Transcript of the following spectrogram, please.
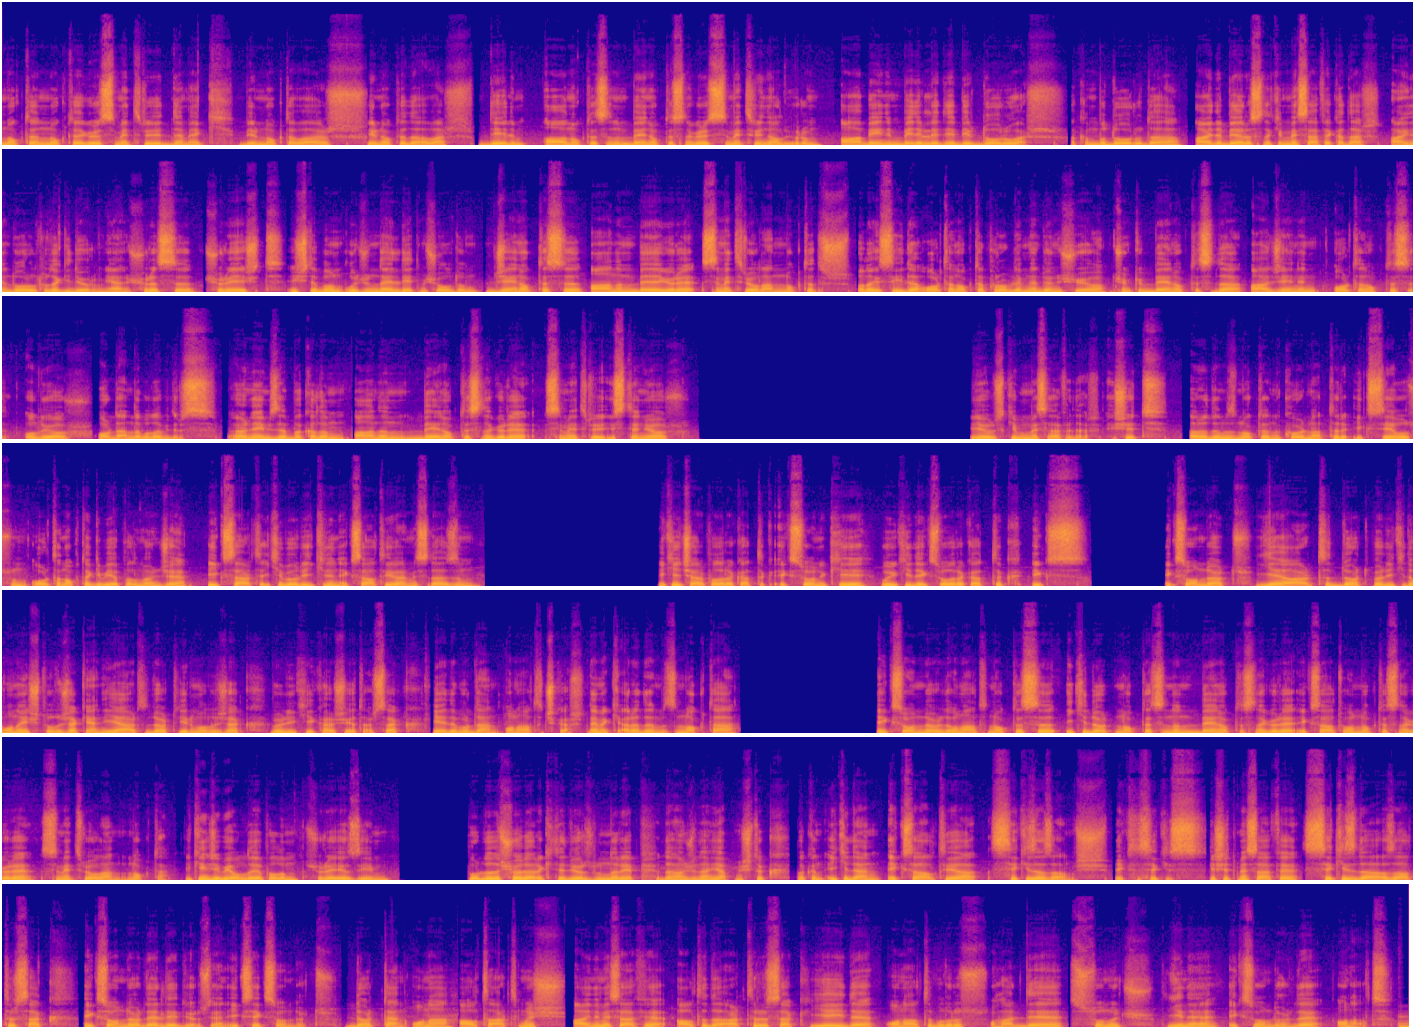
Noktanın noktaya göre simetri demek. Bir nokta var. Bir nokta daha var. Diyelim A noktasının B noktasına göre simetriğini alıyorum. AB'nin belirlediği bir doğru var. Bakın bu doğruda A ile B arasındaki mesafe kadar aynı doğrultuda gidiyorum. Yani şurası şuraya eşit. İşte bunun ucunda elde etmiş olduğum C noktası A'nın B'ye göre simetri olan noktadır. Dolayısıyla orta nokta problemine dönüşüyor. Çünkü B noktası da AC'nin orta noktası oluyor. Oradan da bulabiliriz. Örneğimize bakalım. A'nın B noktasına göre simetri isteniyor. Biliyoruz ki bu mesafeler eşit. Aradığımız noktanın koordinatları x, olsun. Orta nokta gibi yapalım önce. x artı 2 bölü 2'nin eksi 6'yı vermesi lazım. 2'yi çarpı olarak attık. Eksi 12. Bu 2'yi de eksi olarak attık. x eksi 14. y artı 4 bölü 2 de 10'a eşit olacak. Yani y artı 4 20 olacak. Bölü 2'yi karşıya atarsak. y de buradan 16 çıkar. Demek ki aradığımız nokta Eksi 14'e 16 noktası 2 4 noktasının B noktasına göre eksi 6 10 noktasına göre simetri olan nokta. İkinci bir yolda yapalım. Şuraya yazayım. Burada da şöyle hareket ediyoruz. Bunları hep daha önceden yapmıştık. Bakın 2'den eksi 6'ya 8 azalmış. Eksi 8. Eşit mesafe. 8 daha azaltırsak eksi 14'ü elde ediyoruz. Yani x eksi 14. 4'ten 10'a 6 artmış. Aynı mesafe 6 da artırırsak y'yi de 16 buluruz. O halde sonuç yine eksi 14'e 16.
